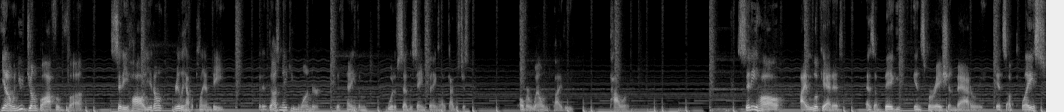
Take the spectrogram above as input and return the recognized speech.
you know, when you jump off of uh, City Hall, you don't really have a plan B. But it does make you wonder if any of them would have said the same thing. Like, I was just overwhelmed by the power. City Hall, I look at it as a big inspiration battery. It's a place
